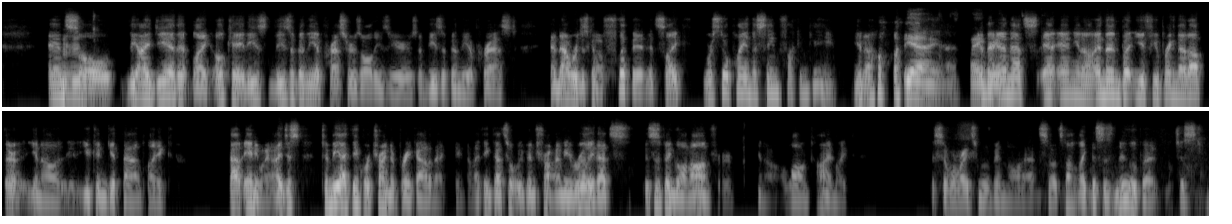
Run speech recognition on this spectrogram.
And mm-hmm. so the idea that like okay these these have been the oppressors all these years and these have been the oppressed and now we're just going to flip it it's like we're still playing the same fucking game you know? Like, yeah, yeah I and, and that's and, and, you know and then but if you bring that up there you know you can get that like that anyway i just to me i think we're trying to break out of that game and i think that's what we've been trying i mean really that's this has been going on for you know a long time like the civil rights movement and all that. So it's not like this is new, but just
